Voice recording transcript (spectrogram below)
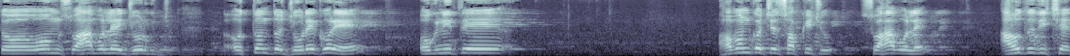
তো ওম সোহা বলে জোর অত্যন্ত জোরে করে অগ্নিতে হবন করছেন সব কিছু সোহা বলে আহত দিচ্ছেন।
